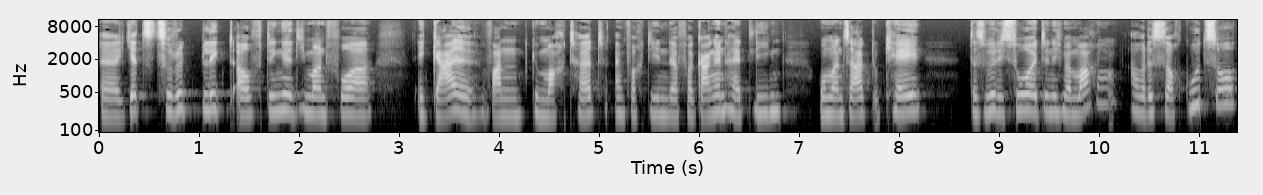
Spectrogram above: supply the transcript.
äh, jetzt zurückblickt auf Dinge, die man vor egal wann gemacht hat, einfach die in der Vergangenheit liegen, wo man sagt, okay, das würde ich so heute nicht mehr machen, aber das ist auch gut so,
